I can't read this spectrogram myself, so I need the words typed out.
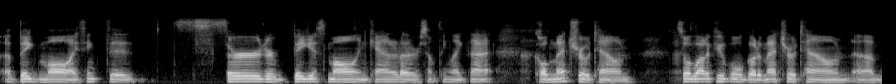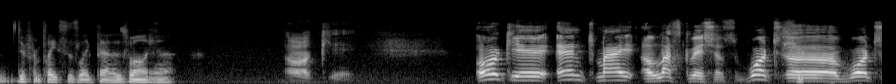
a big mall. I think the third or biggest mall in Canada or something like that called Metrotown. So a lot of people will go to Metrotown, um, different places like that as well. Yeah. Okay. Okay, and my uh, last questions. What uh, what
